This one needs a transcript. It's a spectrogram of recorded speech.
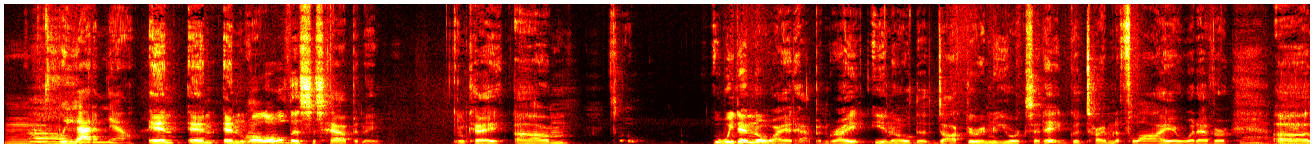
yeah. we got him now. and and and while all this is happening okay um we didn't know why it happened right? You know the doctor in new york said hey good time to fly or whatever. Uh,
